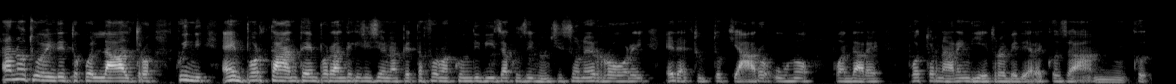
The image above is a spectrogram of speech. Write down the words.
ah no tu hai detto quell'altro, quindi è importante, è importante che ci sia una piattaforma condivisa così non ci sono errori ed è tutto chiaro, uno può andare può tornare indietro e vedere cosa, mm, co-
